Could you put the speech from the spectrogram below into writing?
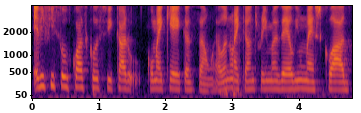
É difícil de quase classificar como é que é a canção. Ela não é country, mas é ali um mesclado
